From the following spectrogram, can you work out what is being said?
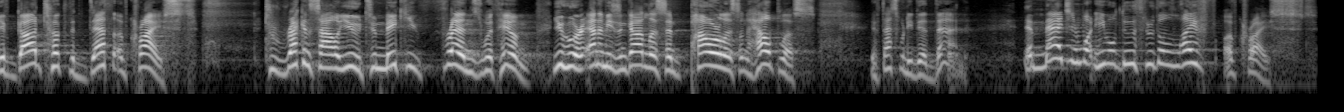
if God took the death of Christ to reconcile you, to make you friends with him, you who are enemies and godless and powerless and helpless, if that's what he did then, Imagine what he will do through the life of Christ,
